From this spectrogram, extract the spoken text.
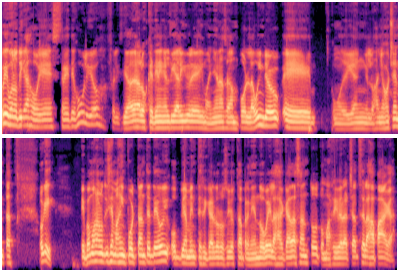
Ok, buenos días. Hoy es 3 de julio. Felicidades a los que tienen el día libre y mañana se van por la window, eh, como dirían en los años 80. Ok, eh, vamos a la noticia más importante de hoy. Obviamente, Ricardo Rosillo está prendiendo velas a cada santo. Tomás Rivera Chat se las apaga.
